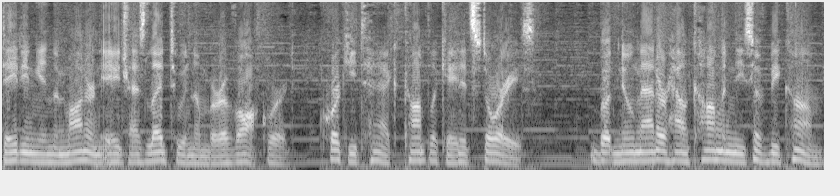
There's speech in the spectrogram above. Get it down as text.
Dating in the modern age has led to a number of awkward, quirky tech complicated stories. But no matter how common these have become,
